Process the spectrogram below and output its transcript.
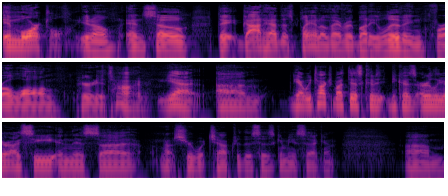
immortal. You know, and so they, God had this plan of everybody living for a long period of time. Yeah. Um, yeah, we talked about this 'cause- because earlier I see in this, uh, I'm not sure what chapter this is. Give me a second. Um,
